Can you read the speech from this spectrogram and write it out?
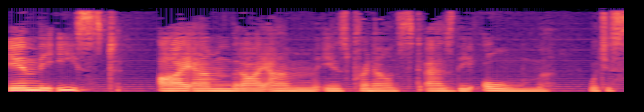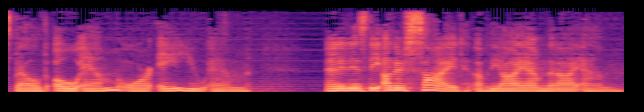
In the East, I am that I am is pronounced as the Om, which is spelled O-M or A-U-M. And it is the other side of the I am that I am.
